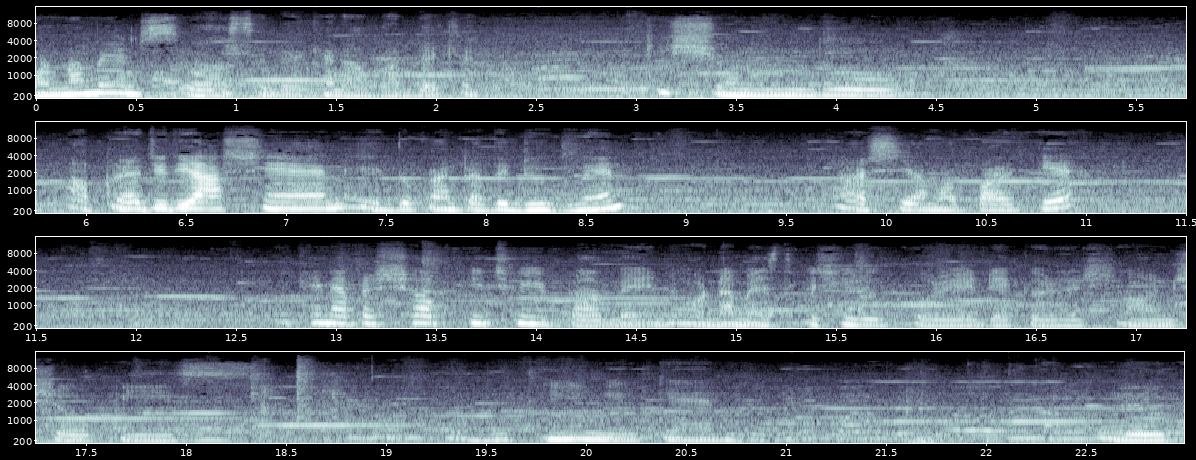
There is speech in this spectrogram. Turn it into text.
অর্নামেন্টসও আছে, দেখেন আবার, দেখেন। কি সুন্দর। আপনারা যদি আসেন এই দোকানটাতে ঢুকবেন, আসি আমার পার্কে এখানে আপনার সব কিছুই পাবেন অর্নামেন্টস থেকে শুরু করে ডেকোরেশন শো পিস everything you can look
